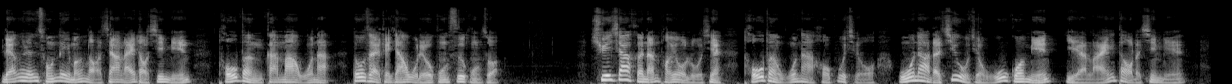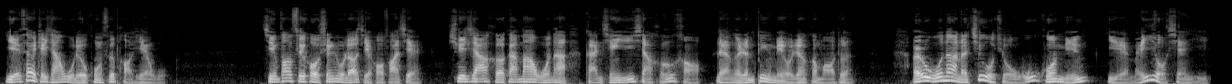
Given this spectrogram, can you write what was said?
两个人从内蒙老家来到新民，投奔干妈吴娜，都在这家物流公司工作。薛佳和男朋友鲁健投奔吴娜后不久，吴娜的舅舅吴国民也来到了新民，也在这家物流公司跑业务。警方随后深入了解后发现，薛佳和干妈吴娜感情一向很好，两个人并没有任何矛盾，而吴娜的舅舅吴国民也没有嫌疑。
